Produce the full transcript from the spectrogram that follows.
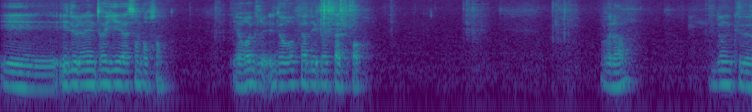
et, de la nettoyer à 100%. Et, de refaire des glaçages propres. Voilà. Donc euh,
